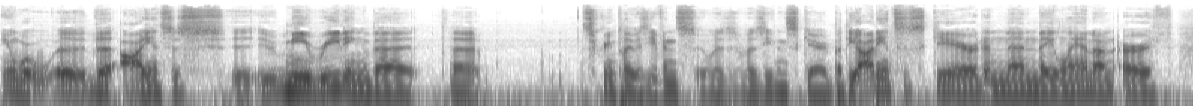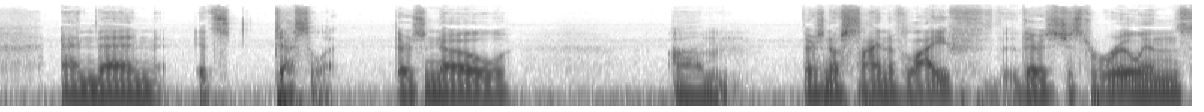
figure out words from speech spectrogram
you know, uh, the audience is uh, me reading the the screenplay was even was was even scared, but the audience is scared, and then they land on Earth, and then it's desolate. There's no um, there's no sign of life. There's just ruins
